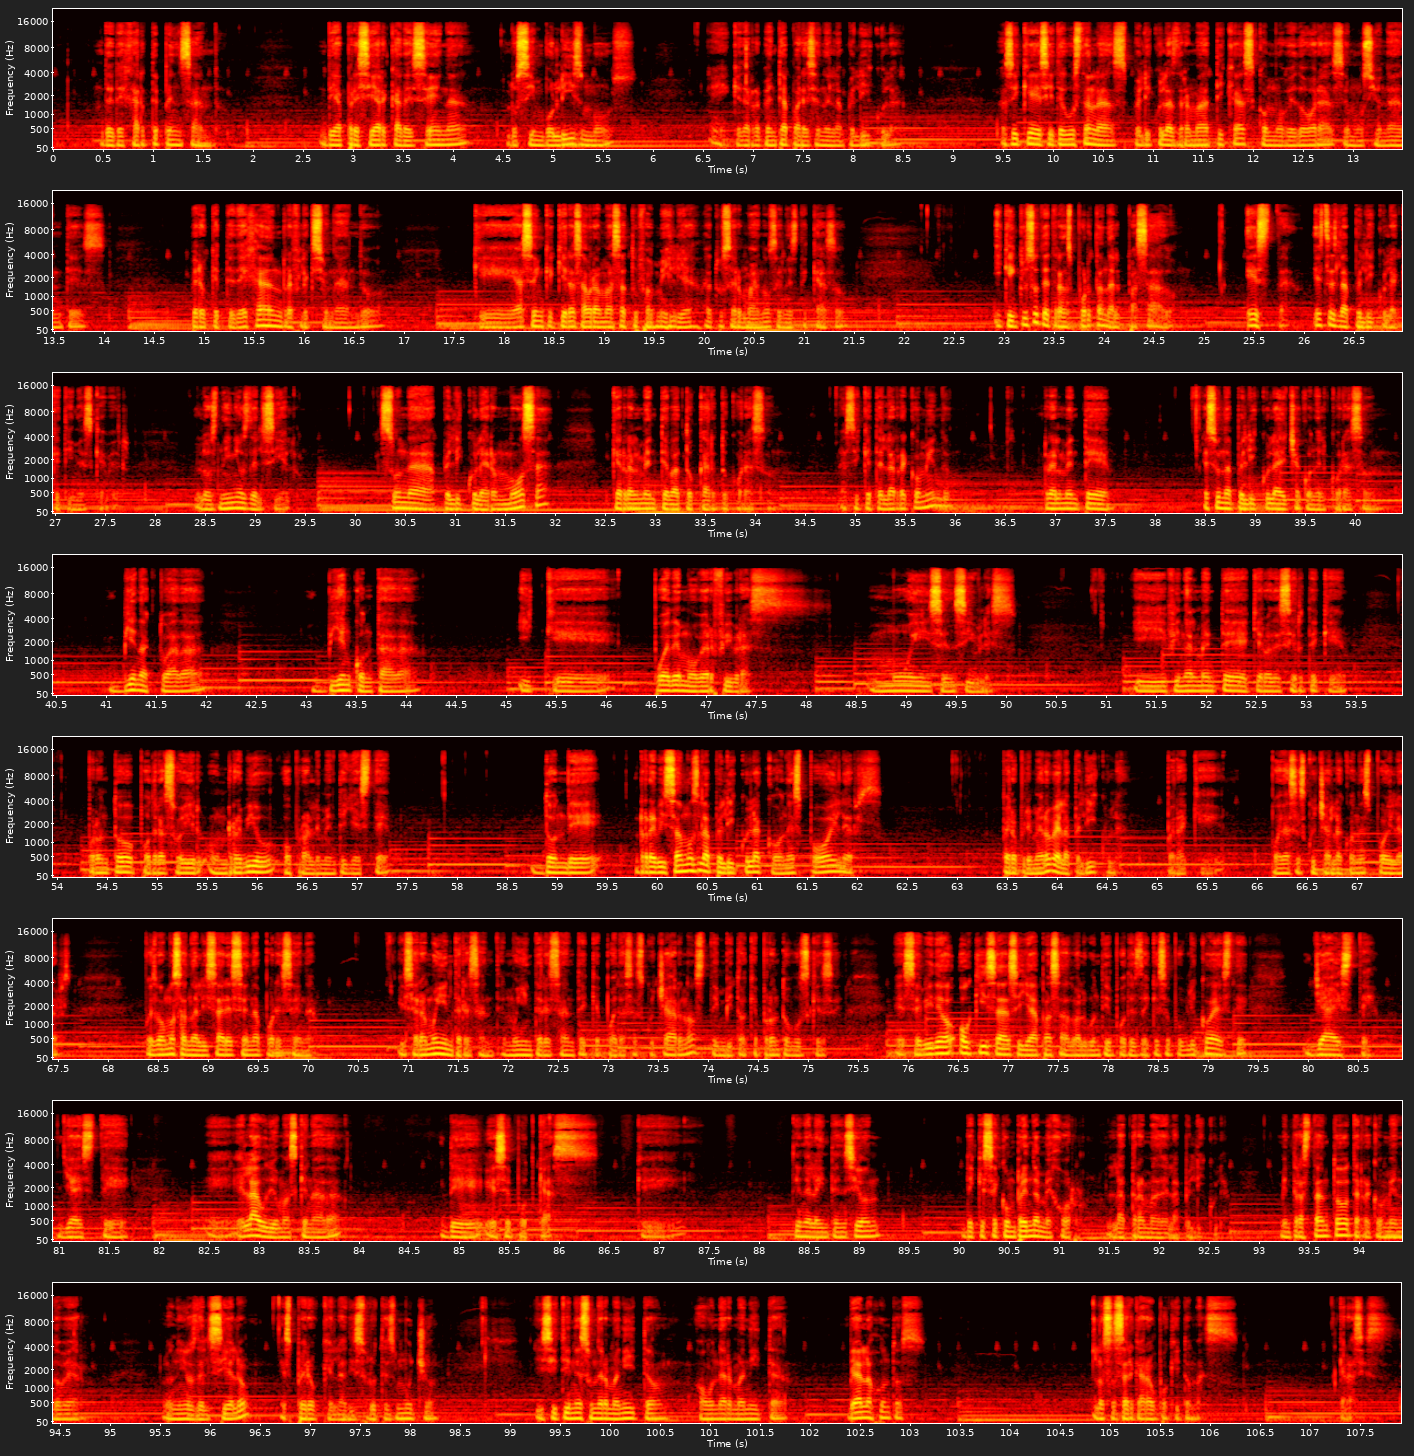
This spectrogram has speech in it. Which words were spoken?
de dejarte pensando, de apreciar cada escena, los simbolismos eh, que de repente aparecen en la película. Así que si te gustan las películas dramáticas, conmovedoras, emocionantes, pero que te dejan reflexionando, que hacen que quieras ahora más a tu familia, a tus hermanos en este caso, y que incluso te transportan al pasado. Esta, esta es la película que tienes que ver. Los Niños del Cielo. Es una película hermosa que realmente va a tocar tu corazón. Así que te la recomiendo. Realmente es una película hecha con el corazón. Bien actuada, bien contada y que puede mover fibras muy sensibles. Y finalmente quiero decirte que pronto podrás oír un review, o probablemente ya esté, donde revisamos la película con spoilers. Pero primero ve la película, para que puedas escucharla con spoilers, pues vamos a analizar escena por escena. Y será muy interesante, muy interesante que puedas escucharnos. Te invito a que pronto busques ese video o quizás si ya ha pasado algún tiempo desde que se publicó este, ya esté, ya esté eh, el audio más que nada de ese podcast que tiene la intención de que se comprenda mejor la trama de la película. Mientras tanto, te recomiendo ver Los Niños del Cielo. Espero que la disfrutes mucho. Y si tienes un hermanito o una hermanita, véanlo juntos. Los acercará un poquito más. Gracias.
